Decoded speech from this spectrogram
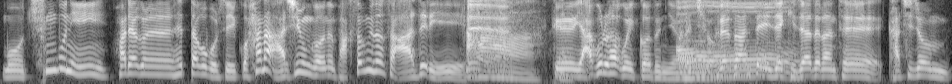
뭐 충분히 활약을 했다고 볼 수 있고 하나 아쉬운 거는 박성민 선수 아들이 아, 그 네. 야구를 하고 있거든요. 그렇죠. 그래서 한때 이제 기자들한테 같이 좀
